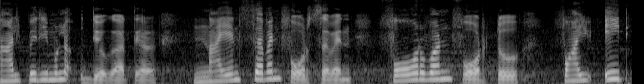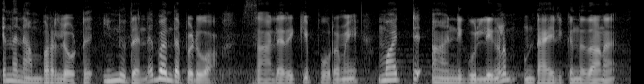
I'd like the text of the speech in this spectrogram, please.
താൽപ്പര്യമുള്ള ഉദ്യോഗാർത്ഥികൾ nine seven four seven four one four two five eight എന്ന നമ്പറിലോട്ട് ഇന്ന് തന്നെ ബന്ധപ്പെടുക. സാലറിക്ക് പുറമെ മറ്റ് ആനുകൂല്യങ്ങളും ഉണ്ടായിരിക്കുന്നതാണ്.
